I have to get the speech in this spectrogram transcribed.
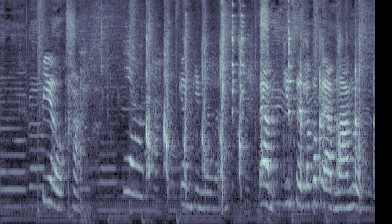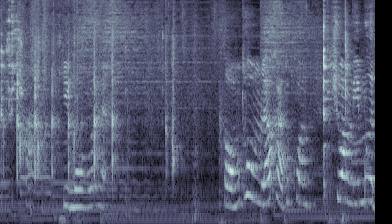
ๆ เปรี้ยวค่ะเปรี้ยวค่ะแก้มกินแล้วแล้วแบบกินเสร็จแล้วก็ไปอาบน้ำหรอกกี่โมงแล้วเนี่ยสองทุ่มแล้วค่ะทุกคน ช่วงนี้มืด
